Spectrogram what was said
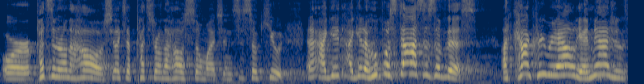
or putzing around the house. She likes to putz around the house so much, and it's just so cute. And I get, I get a hypostasis of this, a concrete reality. I imagine this,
